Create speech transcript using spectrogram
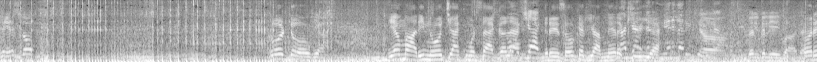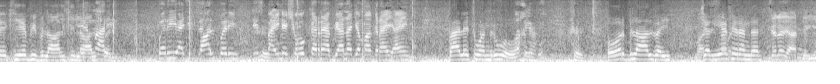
रेस दो। गुड हो गया। ये हमारी नो चेक मोटरसाइकिल है रेसों के लिए हमने रखी हुई है। हाँ, बिल्कुल यही बात है। और एक ये भी बिलाल की लाल परी। परी है जी लाल परी जिस भाई ने शौक कर रहा है बयाना जमा कराए आएँगे पहले तू अंदरू हो और बिलाल भाई चलिए फिर अंदर। चलो यार जाइए।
